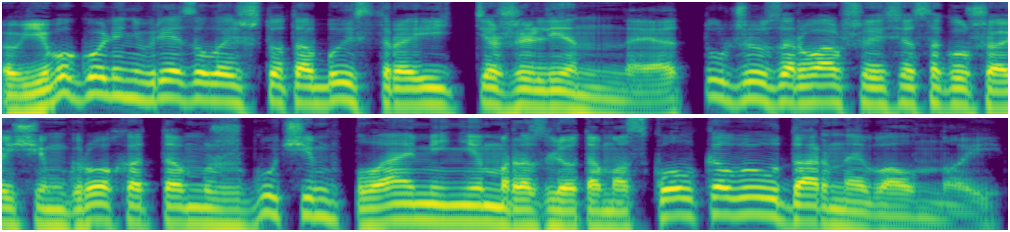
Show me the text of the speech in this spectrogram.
В его голень врезалось что-то быстрое и тяжеленное, тут же взорвавшееся с оглушающим грохотом, жгучим пламенем, разлетом осколков и ударной волной.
